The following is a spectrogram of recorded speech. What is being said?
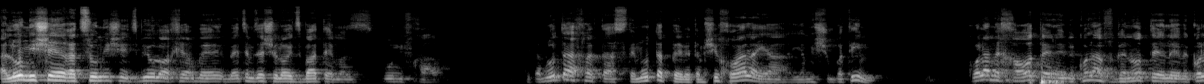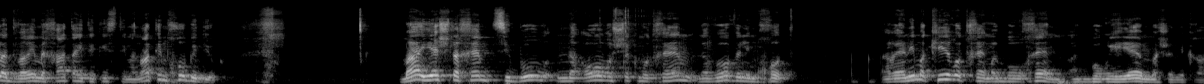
עלו מי שרצו, מי שהצביעו לו הכי הרבה, בעצם זה שלא הצבעתם אז הוא נבחר. תקבלו את ההחלטה, סתמו את הפה ותמשיכו הלאה, יא משובטים. כל המחאות האלה וכל ההפגנות האלה וכל הדברים, מחאת הייטקיסטים, על מה תמכו בדיוק? מה יש לכם ציבור נאור שכמותכם לבוא ולמחות? הרי אני מכיר אתכם על בורכם, על בוריהם מה שנקרא.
